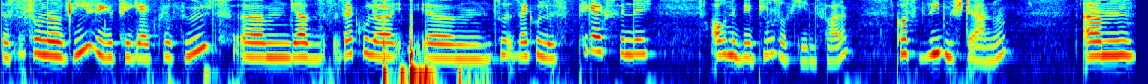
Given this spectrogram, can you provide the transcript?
das ist so eine riesige Pickaxe gefühlt. Ähm, ja, sehr cooler, ähm, sehr Pickaxe finde ich. Auch eine B Plus auf jeden Fall. Kostet 7 Sterne. Ähm,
